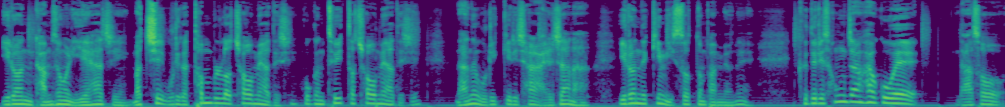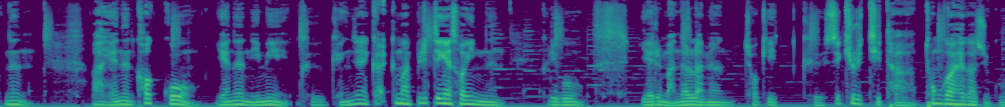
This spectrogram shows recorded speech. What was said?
이런 감성을 이해하지. 마치 우리가 텀블러 처음에 하듯이 혹은 트위터 처음에 하듯이 나는 우리끼리 잘 알잖아. 이런 느낌이 있었던 반면에 그들이 성장하고에 나서는 아 얘는 컸고 얘는 이미 그 굉장히 깔끔한 빌딩에 서 있는 그리고 얘를 만나려면 저기 그 security 다 통과해가지고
